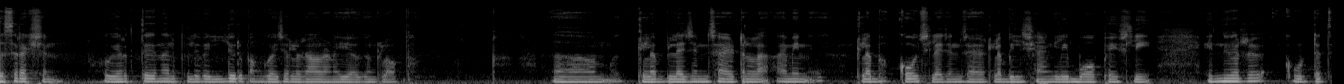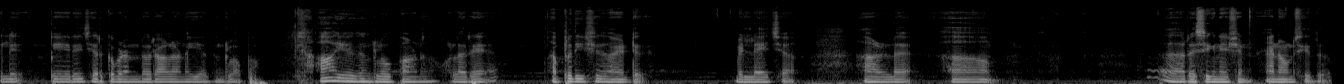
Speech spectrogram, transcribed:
റിസറക്ഷൻ ഉയർത്തെഴുന്നേൽപ്പിൽ വലിയൊരു പങ്കുവഹിച്ചുള്ള ഒരാളാണ് യോഗൻ ക്ലോപ്പ്. ക്ലബ് ലെജൻസ് ആയിട്ടുള്ള I mean club coach legends ആയിട്ടുള്ള ബിൽ ഷാങ്ലി ബോ എന്നിവരുടെ കൂട്ടത്തിൽ പേര് ചേർക്കപ്പെടേണ്ട ഒരാളാണ് യോഗൻ ക്ലോപ്പ്. ആ യോഗൻ ക്ലോപ്പാണ് വളരെ അപ്രതീക്ഷിതമായിട്ട് വെള്ളിയാഴ്ച ആളുടെ റെസിഗ്നേഷൻ അനൗൺസ് ചെയ്തത്.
